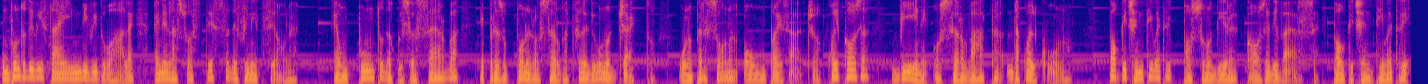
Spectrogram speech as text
Un punto di vista è individuale, è nella sua stessa definizione. È un punto da cui si osserva e presuppone l'osservazione di un oggetto, una persona o un paesaggio. Qualcosa viene osservata da qualcuno. Pochi centimetri possono dire cose diverse, pochi centimetri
